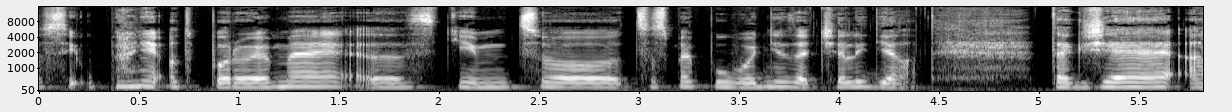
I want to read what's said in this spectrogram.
si úplně odporujeme uh, s tím, co, co jsme původně začali dělat. Takže uh,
